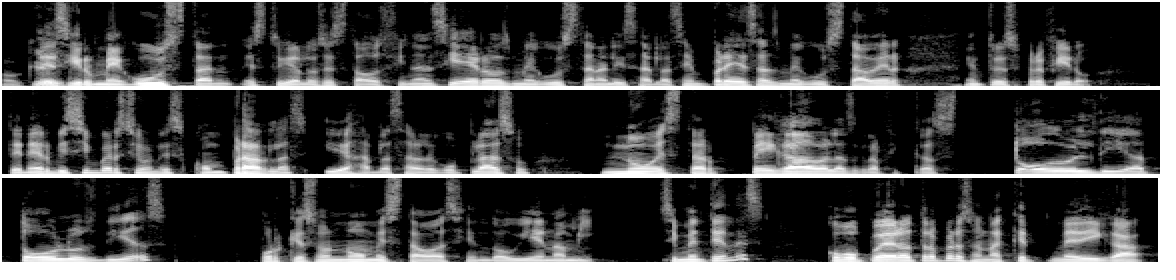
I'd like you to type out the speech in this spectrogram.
Ok. Es decir, me gustan estudiar los estados financieros, me gusta analizar las empresas, me gusta ver, entonces prefiero tener mis inversiones, comprarlas y dejarlas a largo plazo, no estar pegado a las gráficas todo el día, todos los días, porque eso no me estaba haciendo bien a mí. ¿Sí me entiendes? Como puede haber otra persona que me diga,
